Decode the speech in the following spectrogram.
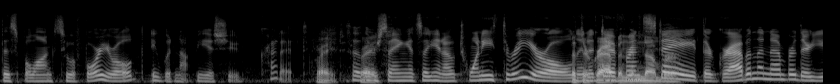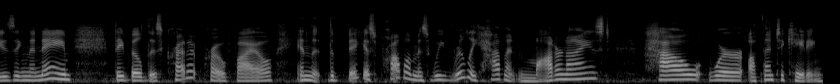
this belongs to a four year old, it would not be issued credit. Right, So they're right. saying it's a, you know, 23 year old But in they're a grabbing the different number. state. They're grabbing the number, they're using the name, they build this credit profile. And the, the biggest problem is we really haven't modernized how we're authenticating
